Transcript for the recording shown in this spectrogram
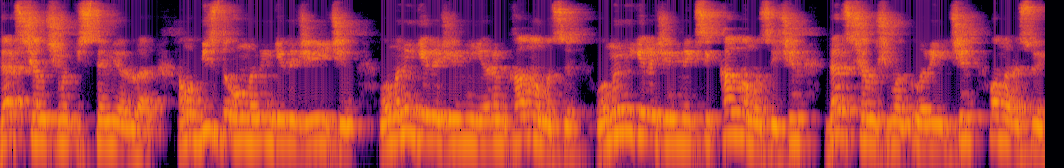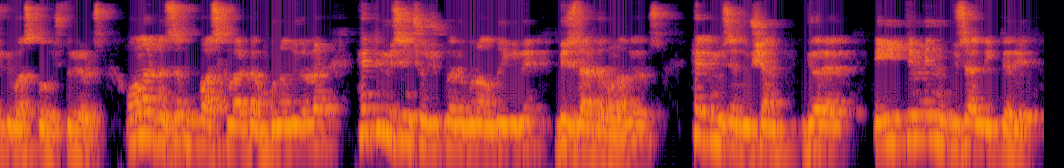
Ders çalışmak istemiyorlar. Ama biz de onların geleceği için, onların geleceğinin yarım kalmaması, onların geleceğinin eksik kalmaması için, ders çalışmaları için onlara sürekli baskı oluşturuyoruz. Onlar da bu baskılardan bunalıyorlar. Hepimizin çocukları bunaldığı gibi bizler de bunalıyoruz. Hepimize düşen görev, eğitimin güzellikleri,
